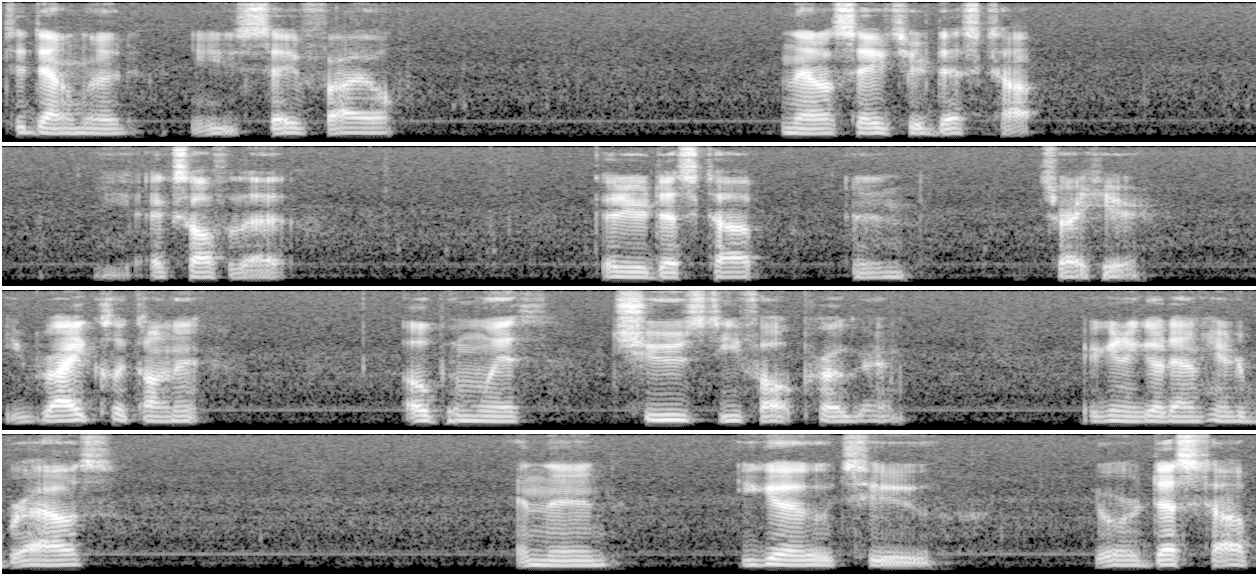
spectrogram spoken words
to download you save file and that'll save to your desktop. You X off of that go to your desktop and it's right here. You right click on it open with choose default program. You're gonna go down here to browse and then you go to your desktop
